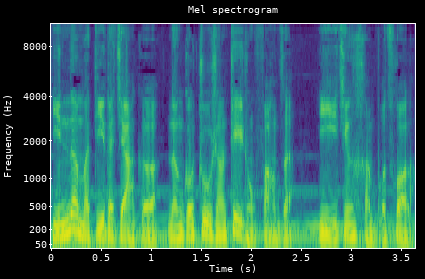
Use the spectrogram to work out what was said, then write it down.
以那么低的价格能够住上这种房子已经很不错了。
